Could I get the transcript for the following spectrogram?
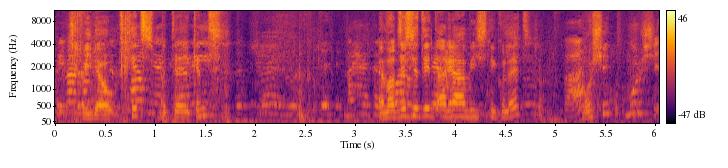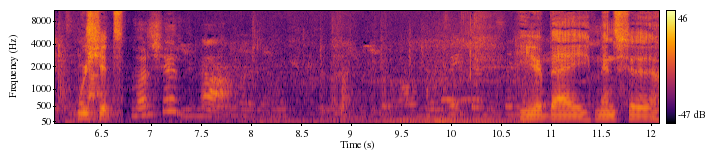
Guido Gids betekent. En wat is het in het Arabisch, Nicolette? Wat? Ah. Hier bij mensen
